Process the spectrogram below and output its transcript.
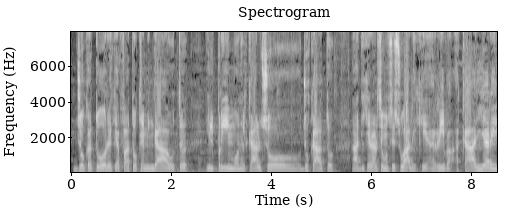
giocatore che ha fatto coming out il primo nel calcio giocato a dichiararsi omosessuale che arriva a Cagliari.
